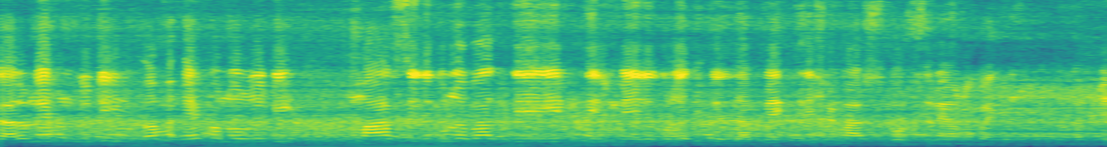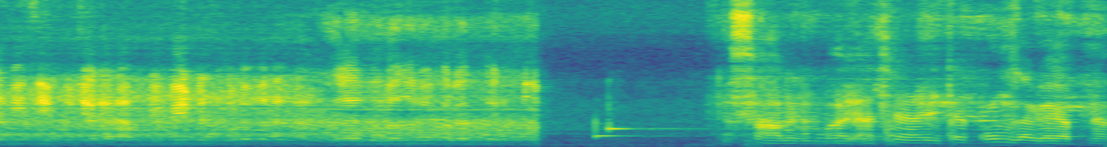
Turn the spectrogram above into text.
কারণ এখন যদি এখন অলরেডি মার্চ এগুলো বাদ দিয়ে এপ্রিল মে এগুলো দিতে আপনি একত্রিশে মার্চ করছেন এখনও পাইছেন। আপনি নিজে বুঝে নেন আপনি বিএফএস গ্লোবালে দৌড়াদৌড়ি সালামালাইকুম ভাই আচ্ছা এটা কোন জায়গায় আপনার?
